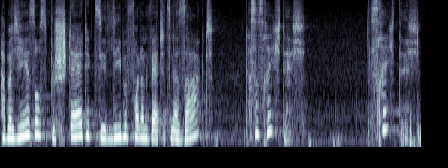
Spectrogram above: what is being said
Aber Jesus bestätigt sie liebevoll und wertschätzend. Er sagt, das ist richtig. Das ist richtig.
